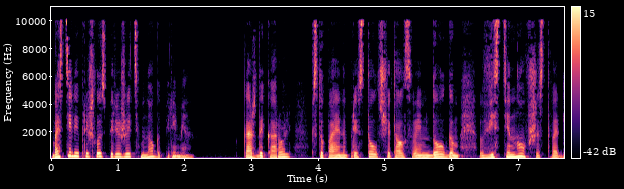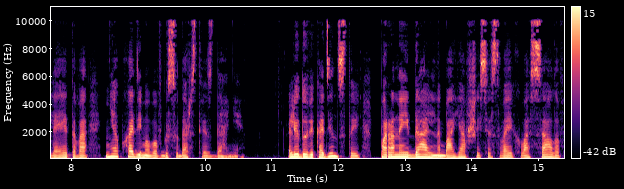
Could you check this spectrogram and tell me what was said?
Бастилии пришлось пережить много перемен. Каждый король, вступая на престол, считал своим долгом ввести новшество для этого необходимого в государстве здания. Людовик XI, параноидально боявшийся своих вассалов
